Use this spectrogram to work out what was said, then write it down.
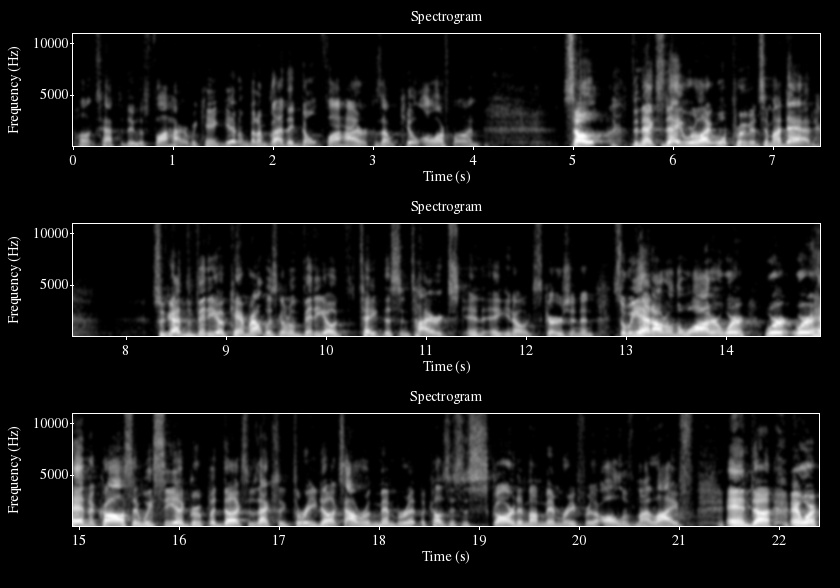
punks have to do is fly higher. We can't get them, but I'm glad they don't fly higher because that would kill all our fun. So the next day, we're like, we'll prove it to my dad. So we got the video camera out. We was going to videotape this entire you know excursion, and so we head out on the water, and we're we're we're heading across, and we see a group of ducks. It was actually three ducks. I'll remember it because this is scarred in my memory for all of my life. And uh, and we're.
